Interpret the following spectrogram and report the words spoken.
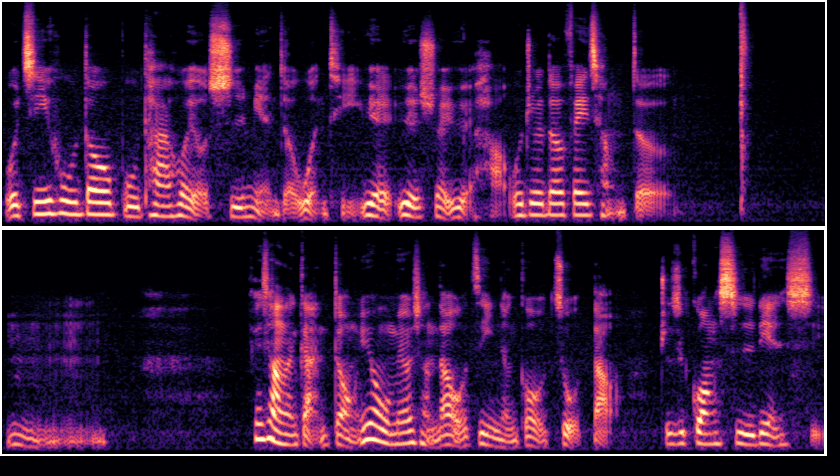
我几乎都不太会有失眠的问题，越越睡越好，我觉得非常的，嗯，非常的感动，因为我没有想到我自己能够做到，就是光是练习，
